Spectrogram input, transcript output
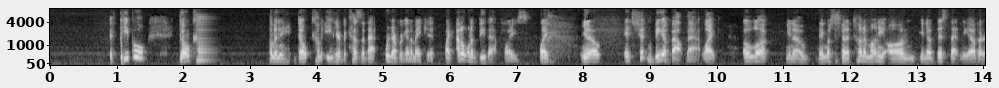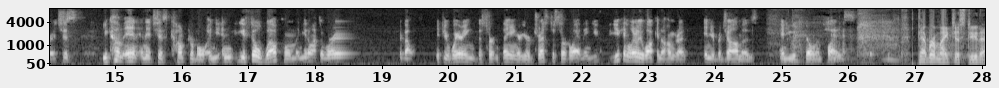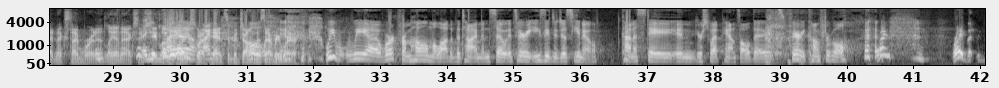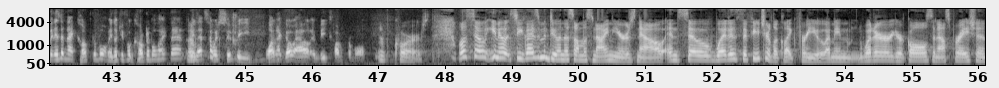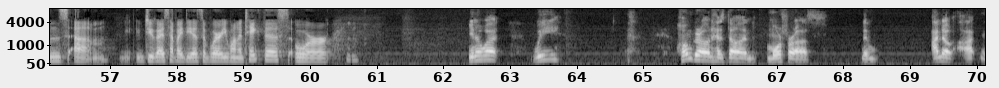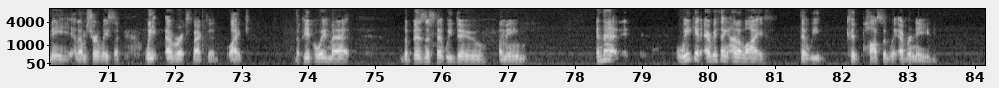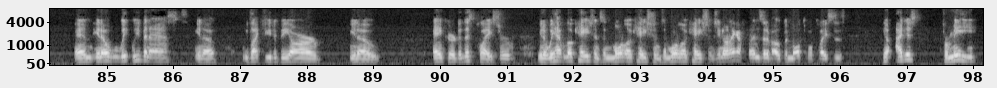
if people don't come come in and don't come eat here because of that, we're never going to make it. Like, I don't want to be that place. Like, you know, it shouldn't be about that. Like, oh, look, you know, they must have spent a ton of money on, you know, this, that, and the other. It's just, you come in and it's just comfortable and you, and you feel welcome and you don't have to worry about if you're wearing the certain thing or you're dressed a certain way. I mean, you you can literally walk into Home Homegrown in your pajamas and you would feel in place. Deborah might just do that next time we're in Atlanta. Actually, she loves wearing sweatpants and pajamas well, everywhere. we we uh, work from home a lot of the time, and so it's very easy to just you know kind of stay in your sweatpants all day. It's very comfortable. right. Right, but but isn't that comfortable? I mean, don't you feel comfortable like that? I mean, that's how it should be. Why not go out and be comfortable? Of course. Well, so you know, so you guys have been doing this almost nine years now, and so what does the future look like for you? I mean, what are your goals and aspirations? Um, do you guys have ideas of where you want to take this, or? You know what, we homegrown has done more for us than I know I, me, and I'm sure Lisa we ever expected. Like the people we've met, the business that we do. I mean, and that we get everything out of life that we could possibly ever need. And you know, we we've been asked, you know, we'd like you to be our, you know, anchor to this place, or you know, we have locations and more locations and more locations. You know, and I got friends that have opened multiple places. You know, I just, for me,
